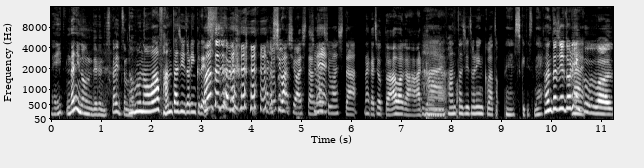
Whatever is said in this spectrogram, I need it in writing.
ね、い何飲んでるんですか？いつも。飲むのはファンタジードリンクです。ファンタジーだね。なんかシュワシュワしたねシュワシュ。ワした。なんかちょっと泡があるような。はい。ファンタジードリンクはと、ね、好きですね。ファンタジードリンクは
